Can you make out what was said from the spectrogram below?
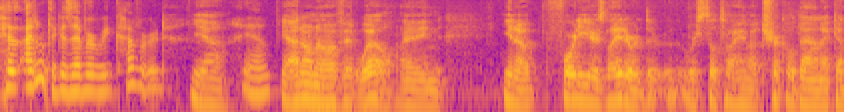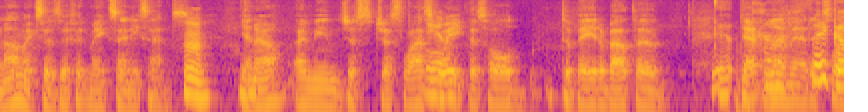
has I don't think has ever recovered. Yeah. Yeah, Yeah, I don't know if it will. I mean, you know, 40 years later, we're still talking about trickle down economics as if it makes any sense. Hmm. You know, I mean, just just last Yeah. week, this whole debate about the yeah. Debt limit. They it's go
